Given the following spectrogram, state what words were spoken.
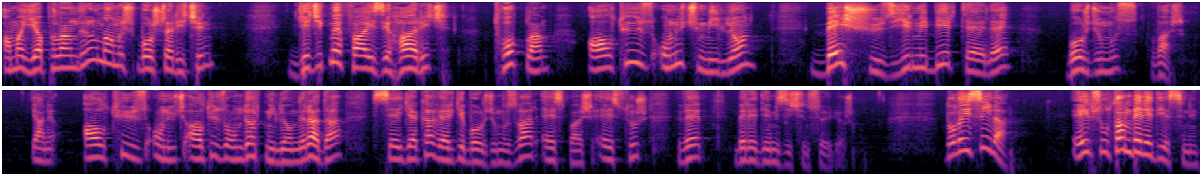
ama yapılandırılmamış borçlar için gecikme faizi hariç toplam 613 milyon 521 TL borcumuz var. Yani 613-614 milyon lira da SGK vergi borcumuz var. Esbaş, Estur ve belediyemiz için söylüyorum. Dolayısıyla Eyüp Sultan Belediyesi'nin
